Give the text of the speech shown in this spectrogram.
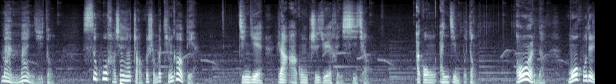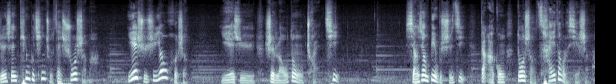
慢慢移动，似乎好像要找个什么停靠点。经验让阿公直觉很蹊跷。阿公安静不动，偶尔呢，模糊的人声听不清楚在说什么，也许是吆喝声，也许是劳动喘气。想象并不实际，但阿公多少猜到了些什么，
